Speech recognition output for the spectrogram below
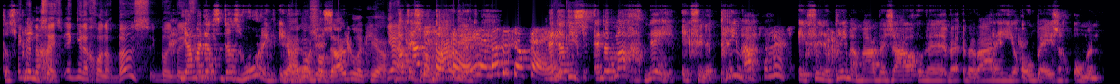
Dat is ik, ben nog steeds, ik ben nog gewoon nog boos. Ik ben, ik ben ja, maar dat, dat hoor ik. ik ja, hoor dat is wel dus- duidelijk, ja. Ja. Dat is Dat wel is duidelijk. en dat is oké. En dat, is, en dat mag. Nee, ik vind het prima. Absoluut. Ik vind het prima, maar we, zou, we, we, we waren hier ook bezig om een,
